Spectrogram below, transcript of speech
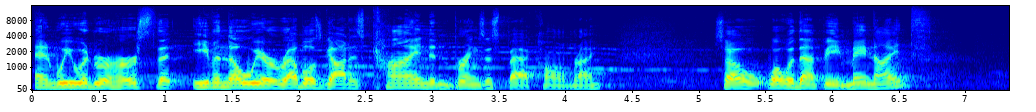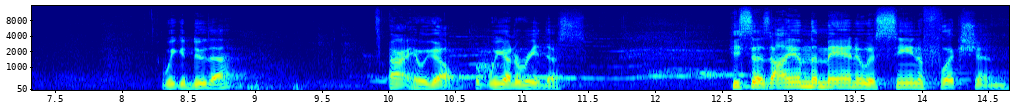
And we would rehearse that even though we are rebels, God is kind and brings us back home, right? So, what would that be? May 9th? We could do that. All right, here we go. We got to read this. He says, I am the man who has seen affliction.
